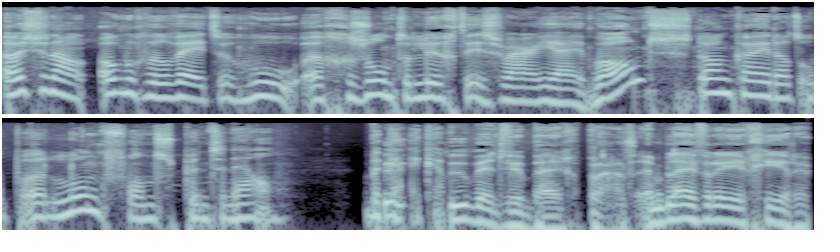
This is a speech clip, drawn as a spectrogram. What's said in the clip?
Als je nou ook nog wil weten hoe eh, gezond de lucht is waar jij woont... dan kan je dat op longfonds.nl bekijken. U bent weer bijgepraat en blijf reageren.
